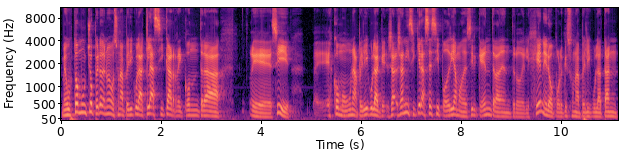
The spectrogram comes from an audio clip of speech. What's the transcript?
Me gustó mucho, pero de nuevo es una película clásica, recontra. Eh, sí es como una película que ya, ni siquiera sé si podríamos decir que entra dentro del género, porque es una película tan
